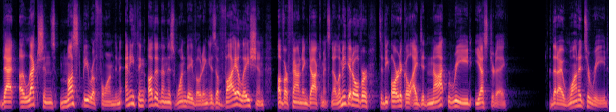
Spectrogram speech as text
that elections must be reformed, and anything other than this one day voting is a violation of our founding documents. Now, let me get over to the article I did not read yesterday that I wanted to read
